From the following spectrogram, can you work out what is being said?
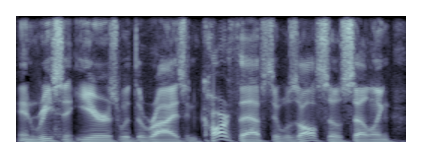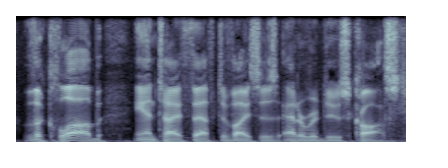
In recent years, with the rise in car thefts, it was also selling the club anti theft devices at a reduced cost.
